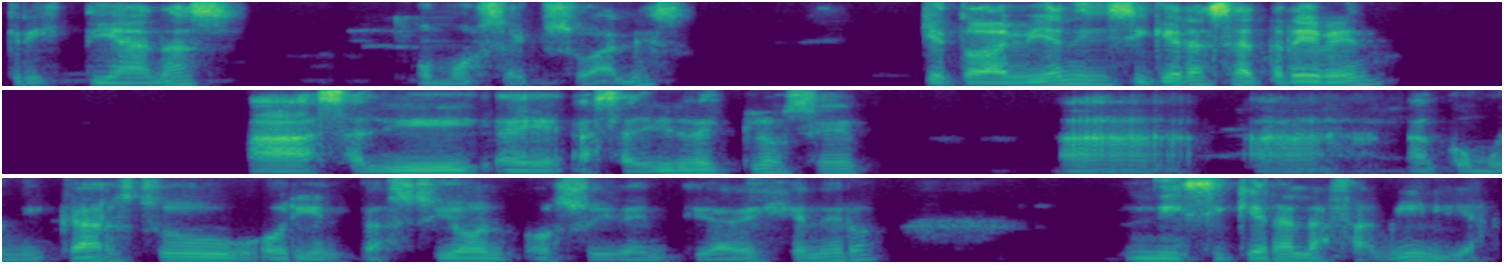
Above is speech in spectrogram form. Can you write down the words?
cristianas, homosexuales, que todavía ni siquiera se atreven a salir, eh, a salir del closet, a, comunicar su orientación o su identidad de género, ni siquiera a la familia,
